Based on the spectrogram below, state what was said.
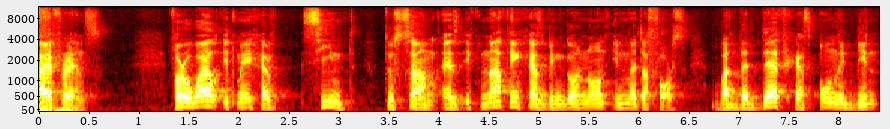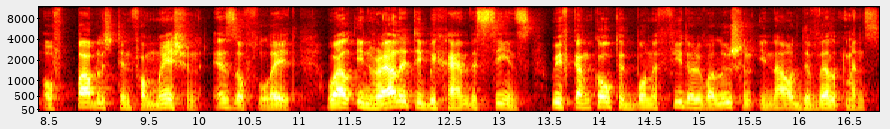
Hi friends! For a while it may have seemed to some as if nothing has been going on in Metaforce, but the death has only been of published information as of late, while in reality behind the scenes we've concocted bona fide revolution in our developments,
